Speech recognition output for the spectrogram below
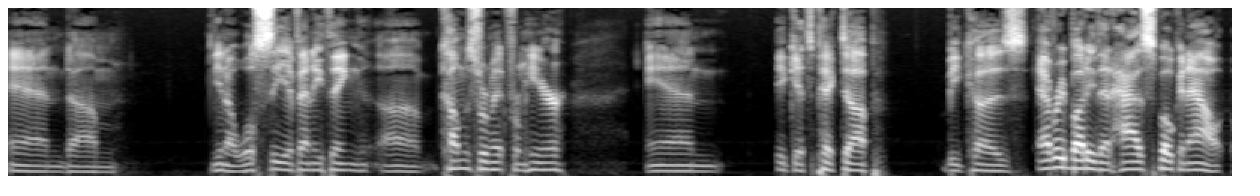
And um, you know, we'll see if anything uh, comes from it from here, and it gets picked up because everybody that has spoken out,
